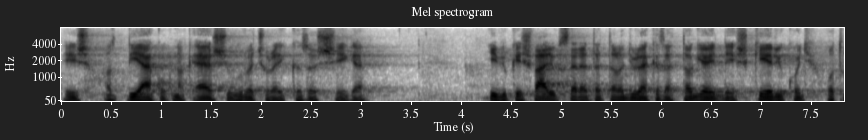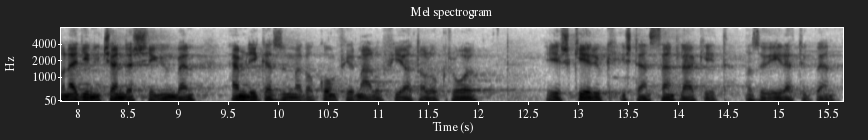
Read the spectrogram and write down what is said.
és a diákoknak első úrvacsorai közössége. Hívjuk és várjuk szeretettel a gyülekezet tagjait, és kérjük, hogy otthon egyéni csendességünkben emlékezzünk meg a konfirmáló fiatalokról, és kérjük Isten szent lelkét az ő életükben.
